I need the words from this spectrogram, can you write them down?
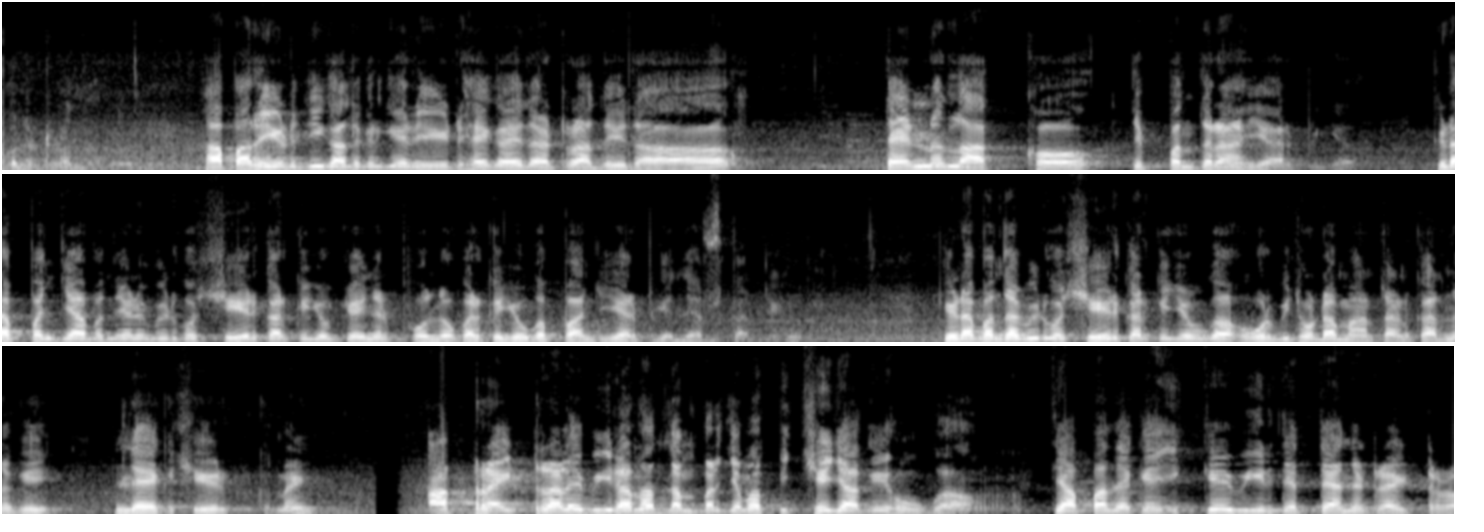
ਫੁੱਲ ਟਰਾਲਾ ਆਪਾਂ ਰੇਟ ਦੀ ਗੱਲ ਕਰੀਏ, ਰੇਟ ਹੈਗਾ ਇਹਦਾ ਟਰਾਲੇ ਦਾ 3 ਲੱਖ ਤੇ 15000 ਰੁਪਈਆ। ਕਿਹੜਾ ਪੰਜਾਂ ਬੰਦਿਆਂ ਨੂੰ ਵੀਡੀਓ ਸ਼ੇਅਰ ਕਰਕੇ ਜੋ ਚੈਨਲ ਫੋਲੋ ਕਰਕੇ ਜਾਊਗਾ 5000 ਰੁਪਏ ਲੈਸ ਕਰ ਦੇਣਗੇ ਕਿਹੜਾ ਬੰਦਾ ਵੀਡੀਓ ਸ਼ੇਅਰ ਕਰਕੇ ਜਾਊਗਾ, ਹੋਰ ਵੀ ਤੁਹਾਡਾ ਮਾਣ ਤਾਣ ਕਰਨਗੇ ਲਾਈਕ ਸ਼ੇਅਰ ਕਮੈਂਟ ਆ ਟਰੈਕਟਰ ਵਾਲੇ ਵੀਰਾਂ ਦਾ ਨੰਬਰ ਜਮਾ ਪਿੱਛੇ ਜਾ ਕੇ ਹੋਊਗਾ। ਤੇ ਆਪਾਂ ਲੈ ਕੇ ਇੱਕੇ ਵੀਰ ਦੇ ਤਿੰਨ ਟਰੈਕਟਰ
